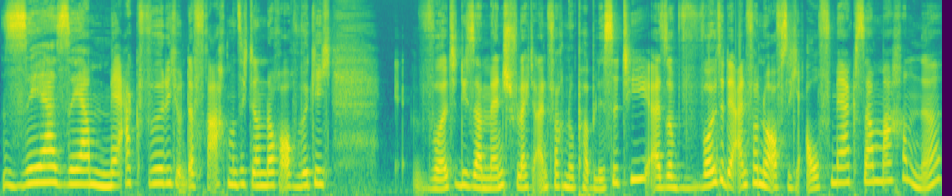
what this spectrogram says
sehr, sehr merkwürdig und da fragt man sich dann doch auch wirklich, wollte dieser Mensch vielleicht einfach nur Publicity? Also wollte der einfach nur auf sich aufmerksam machen, ne?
